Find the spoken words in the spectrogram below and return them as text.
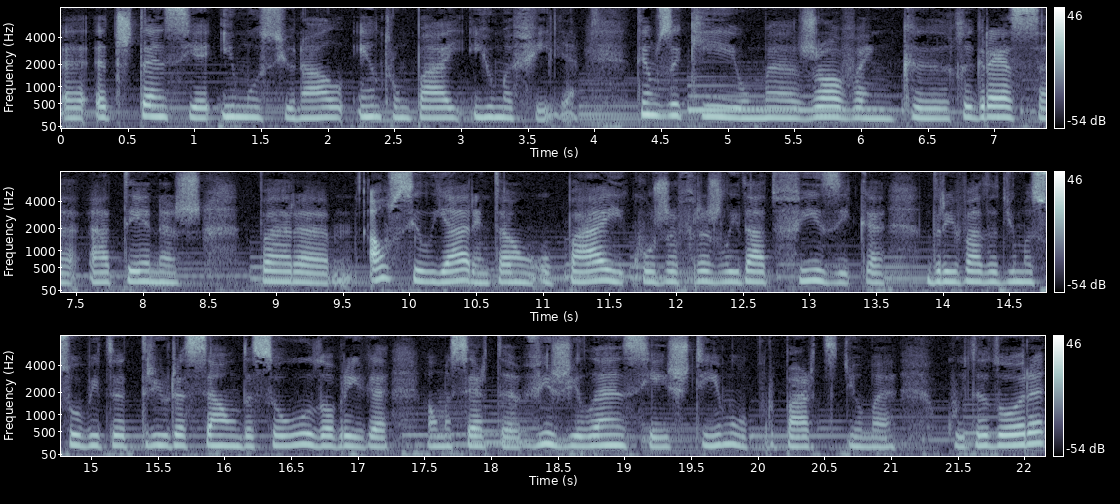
a, a distância emocional entre um pai e uma filha. Temos aqui uma jovem que regressa a Atenas para auxiliar então o pai, cuja fragilidade física derivada de uma súbita deterioração da saúde obriga a uma certa vigilância e estímulo por parte de uma cuidadora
